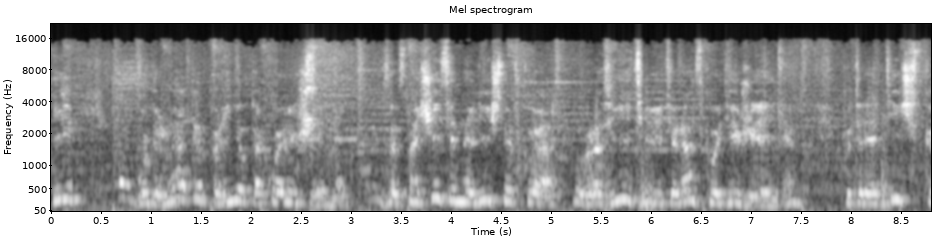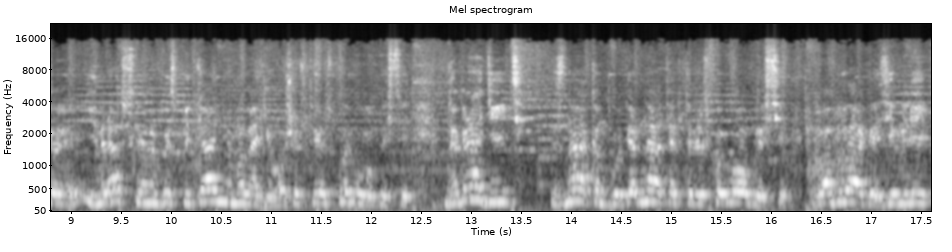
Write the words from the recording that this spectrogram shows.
И губернатор принял такое решение. За значительный личный вклад в развитие ветеранского движения, патриотического и нравственного воспитания молодежи в Тверской области наградить знаком губернатора Тверской области во благо земли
